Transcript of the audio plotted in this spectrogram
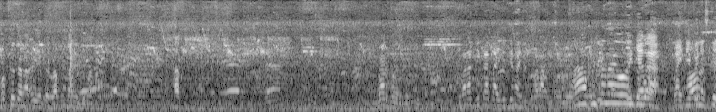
बघतो त्यांना काही येतं आपण सांगू तुम्हाला हा बरं बरं बरं. ठीक आहे. तुम्हाला जी काय पाहिजे ती माहिती तुम्हाला ऑफिसमध्ये हा, ऑफिसला नाही हो, ते इथे घ्या. माहिती पण नसते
